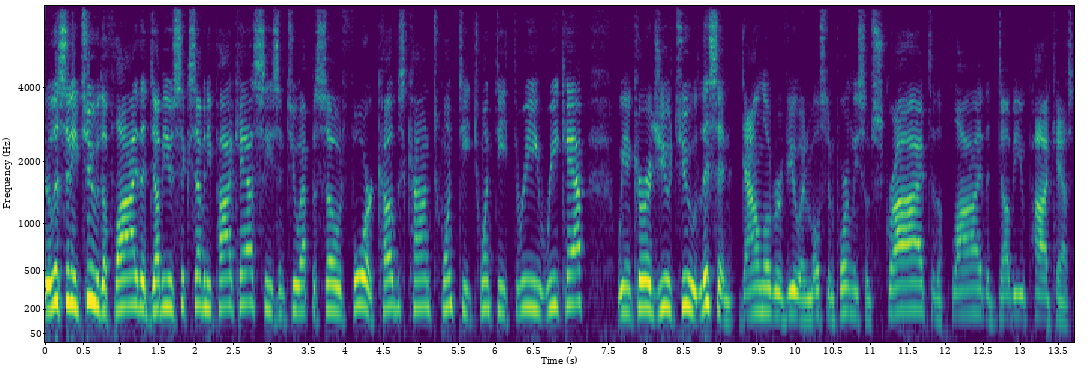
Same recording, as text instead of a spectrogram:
You're listening to the Fly the W670 podcast, season two, episode four, CubsCon 2023 recap. We encourage you to listen, download, review, and most importantly, subscribe to the Fly the W podcast.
